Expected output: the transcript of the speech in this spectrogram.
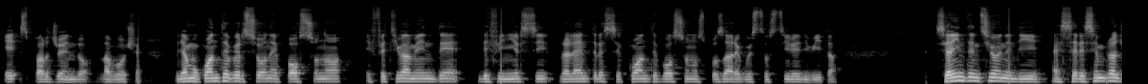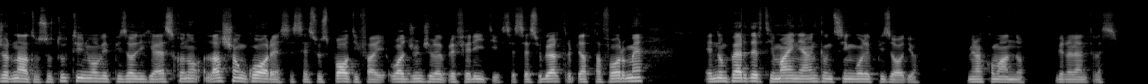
e spargendo la voce. Vediamo quante persone possono effettivamente definirsi relentless e quante possono sposare questo stile di vita. Se hai intenzione di essere sempre aggiornato su tutti i nuovi episodi che escono, lascia un cuore se sei su Spotify o aggiungilo ai preferiti se sei sulle altre piattaforme e non perderti mai neanche un singolo episodio. Mi raccomando, be relentless.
